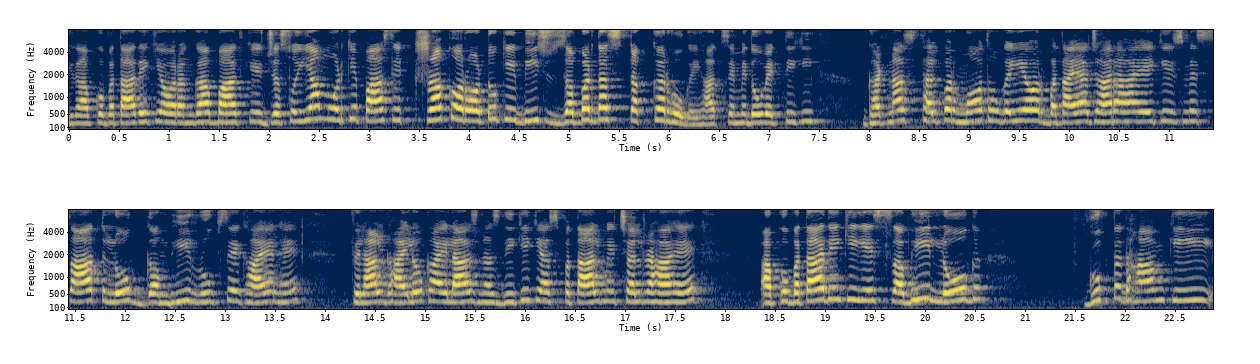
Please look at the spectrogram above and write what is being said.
जी तो आपको बता दें कि औरंगाबाद के जसोइया मोड़ के पास एक ट्रक और ऑटो के बीच ज़बरदस्त टक्कर हो गई। हादसे में दो व्यक्ति की घटना स्थल पर मौत हो गई है और बताया जा रहा है कि इसमें सात लोग गंभीर रूप से घायल हैं। फ़िलहाल घायलों का इलाज नजदीकी के अस्पताल में चल रहा है। आपको बता दें कि ये सभी लोग गुप्त धाम की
